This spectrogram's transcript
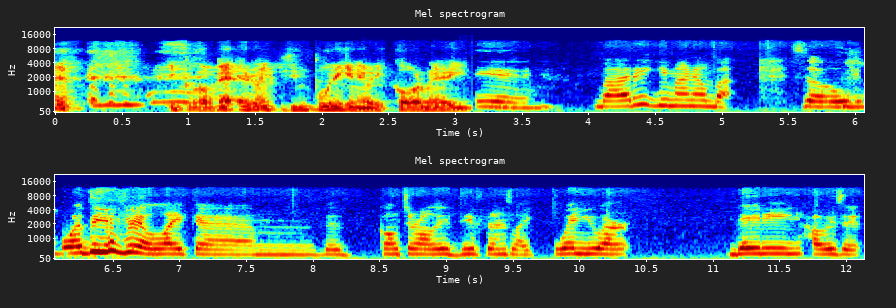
in Colombia, everyone kiss in public in every corner. in- Yeah. Mbak Ari gimana Mbak? So what do you feel like um, the culturally difference like when you are dating? How is it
